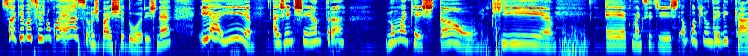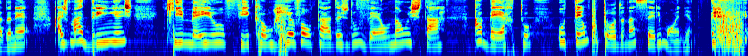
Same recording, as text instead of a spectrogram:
Só que vocês não conhecem os bastidores, né? E aí a gente entra numa questão que é, como é que se diz? É um pouquinho delicada, né? As madrinhas que meio ficam revoltadas do véu não estar aberto o tempo todo na cerimônia.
